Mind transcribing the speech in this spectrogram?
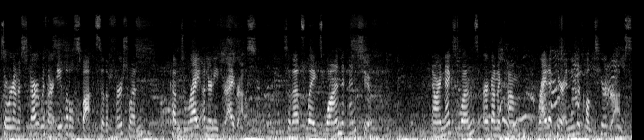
So we're gonna start with our eight little spots. So the first one comes right underneath your eyebrows. So that's legs one and two. Now our next ones are gonna come right up here, and these are called teardrops.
